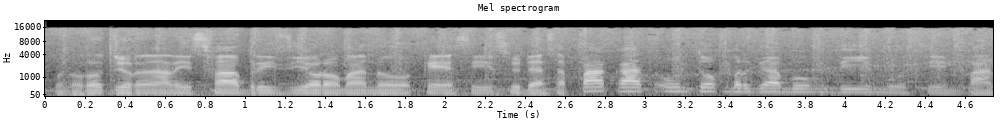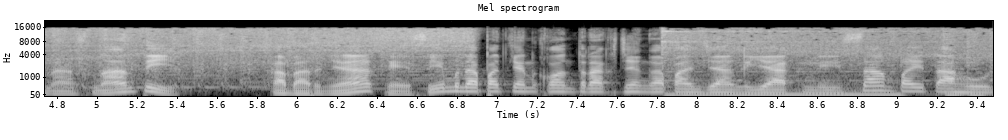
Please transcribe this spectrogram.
Menurut jurnalis Fabrizio Romano, Casey sudah sepakat untuk bergabung di musim panas nanti. Kabarnya, Casey mendapatkan kontrak jangka panjang yakni sampai tahun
